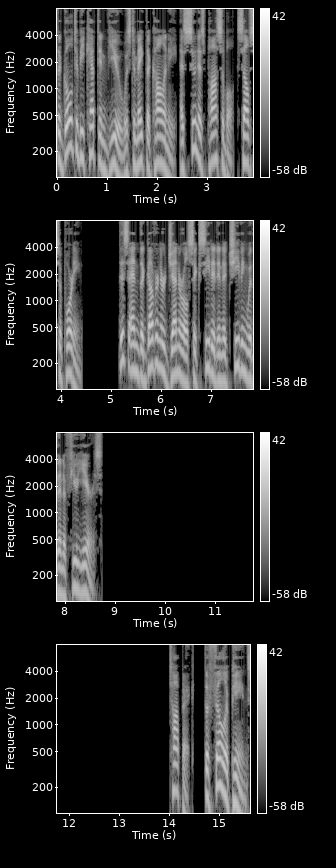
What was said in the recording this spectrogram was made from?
The goal to be kept in view was to make the colony, as soon as possible, self-supporting. This end the Governor-General succeeded in achieving within a few years. The Philippines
